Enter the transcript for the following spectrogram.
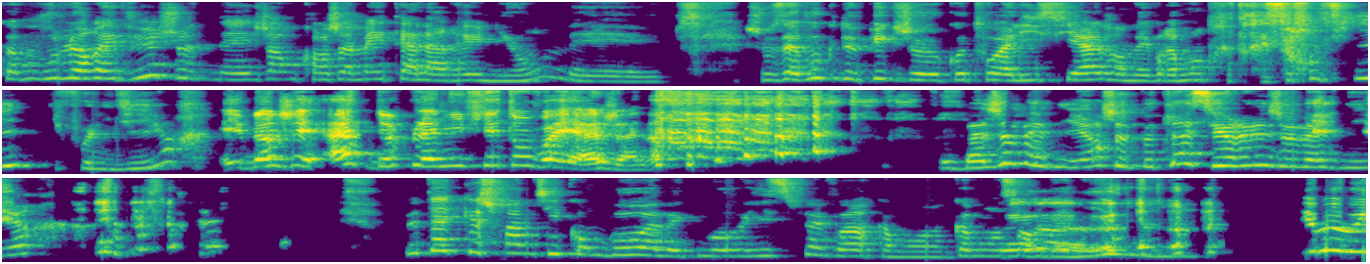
Comme vous l'aurez vu, je n'ai encore jamais été à La Réunion, mais je vous avoue que depuis que je côtoie Alicia, j'en ai vraiment très très envie, il faut le dire. Eh bien, j'ai hâte de planifier ton voyage, Anne. eh ben, je vais venir, je peux te l'assurer, je vais venir. Peut-être que je ferai un petit combo avec Maurice, je vais voir comment, comment on s'organise. oui, oui,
